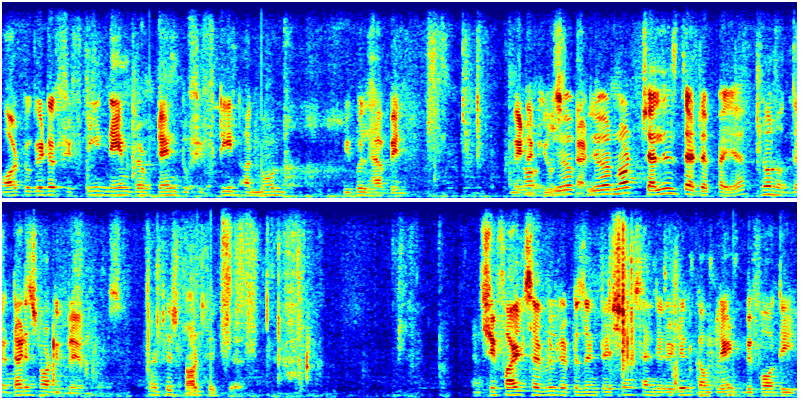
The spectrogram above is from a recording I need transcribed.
altogether 15 named or 10 to 15 unknown people have been made No, accused you of that you have not challenged that FIR. no no that, that is not the player. That is not declared. And she filed several representations and the written complaint before the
